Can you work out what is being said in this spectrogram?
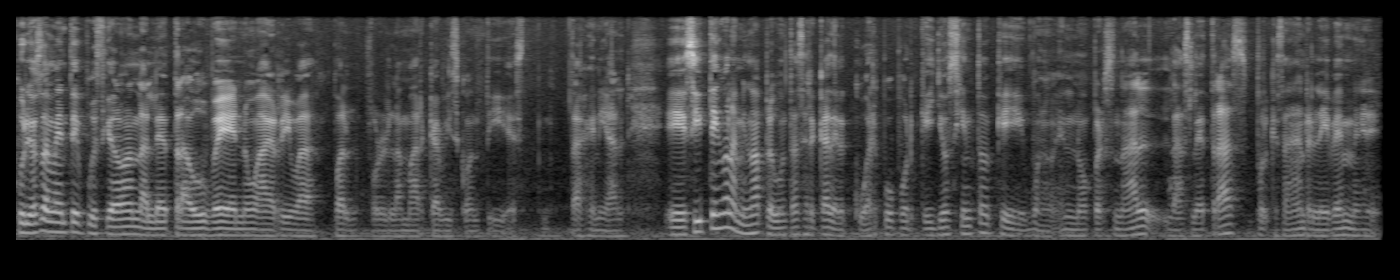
curiosamente pusieron la letra V no arriba por, la marca Visconti. Está genial. Eh, sí tengo la misma pregunta acerca del cuerpo porque yo siento que, bueno, en lo personal, las letras, porque están en relieve, me,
